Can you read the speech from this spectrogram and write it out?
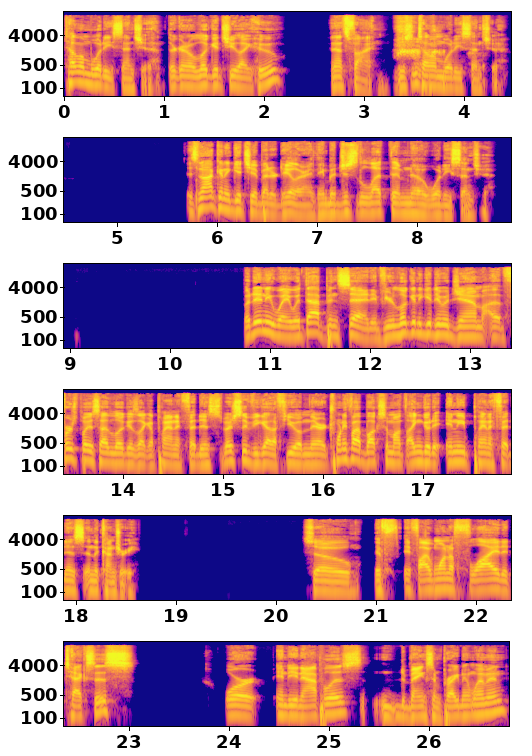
Tell them Woody sent you. They're gonna look at you like who, and that's fine. Just tell them Woody sent you. It's not gonna get you a better deal or anything, but just let them know Woody sent you. But anyway, with that being said, if you're looking to get to a gym, uh, first place I'd look is like a Planet Fitness, especially if you got a few of them there. 25 bucks a month, I can go to any Planet Fitness in the country. So if if I want to fly to Texas or Indianapolis to bang some pregnant women,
